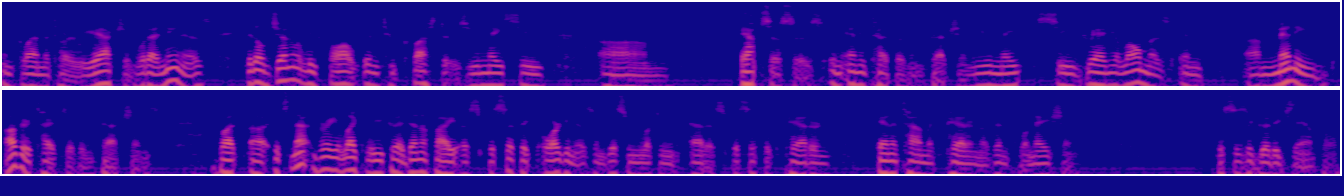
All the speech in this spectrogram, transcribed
inflammatory reaction. What I mean is, it'll generally fall into clusters. You may see um, abscesses in any type of infection. You may see granulomas in uh, many other types of infections. But uh, it's not very likely you could identify a specific organism just from looking at a specific pattern, anatomic pattern of inflammation. This is a good example.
